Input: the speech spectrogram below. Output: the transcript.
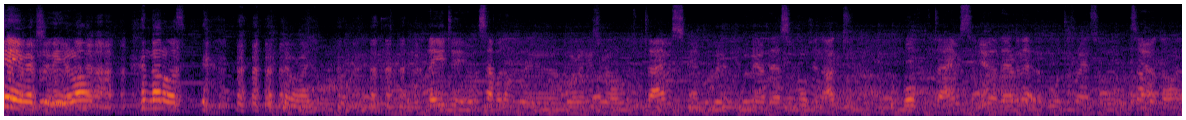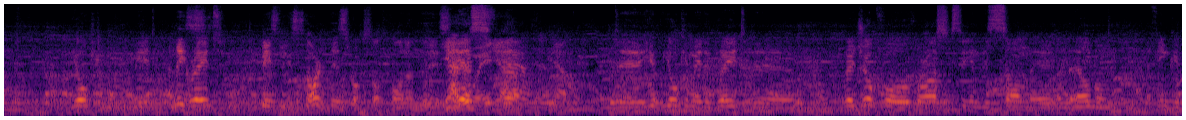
came actually, you know? None of us. Never mind. We played uh, Sabaton, we were in Israel two times, and we were, we were the supporting act both times. And Yeah. we are there very good friends with Sabaton and Joakim made And a they great. basically started this Rockstad Falun this Yeah, way. yes, yeah. yeah. yeah. And, uh, Joakim made a great, uh, great job for, for us singing this song uh, on the album. I think it,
